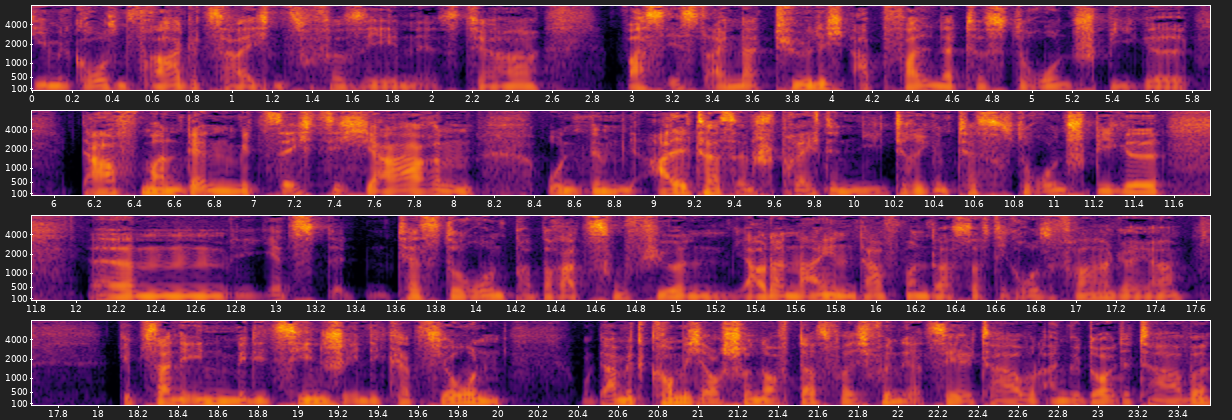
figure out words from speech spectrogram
die mit großen Fragezeichen zu versehen ist, ja. Was ist ein natürlich abfallender Testosteronspiegel? Darf man denn mit 60 Jahren und einem altersentsprechenden niedrigen Testosteronspiegel ähm, jetzt Testosteronpräparat zuführen? Ja oder nein? Darf man das? Das ist die große Frage, ja. Gibt es eine medizinische Indikation? Und damit komme ich auch schon auf das, was ich vorhin erzählt habe und angedeutet habe,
